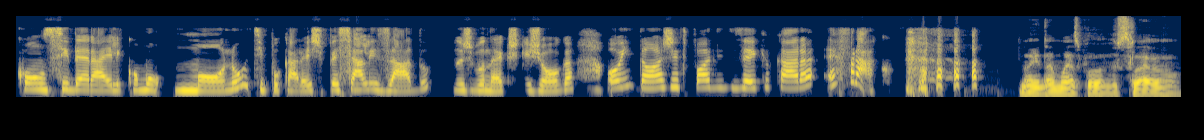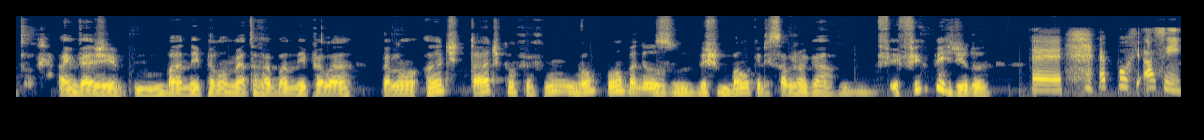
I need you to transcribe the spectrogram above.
considerar ele como mono, tipo o cara especializado nos bonecos que joga, ou então a gente pode dizer que o cara é fraco. Ainda mais por, sei lá, ao invés de banir pelo meta, vai banir pela, pelo anti-tática. Hum, vamos, vamos banir os bichos bons que ele sabe jogar. Fico perdido. É, é porque, assim,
